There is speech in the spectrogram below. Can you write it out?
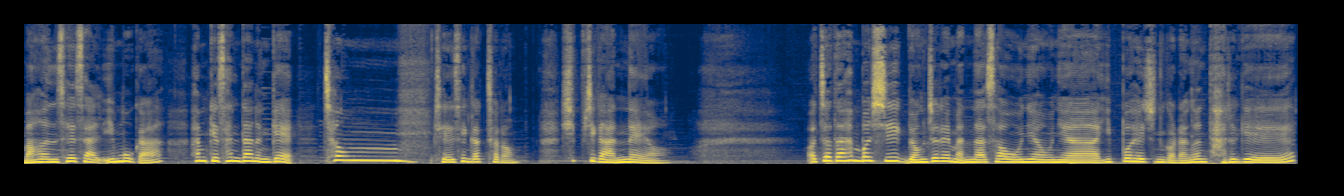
43살 이모가 함께 산다는 게 처음 제 생각처럼 쉽지가 않네요. 어쩌다 한 번씩 명절에 만나서 오냐오냐 이뻐해 준 거랑은 다르게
